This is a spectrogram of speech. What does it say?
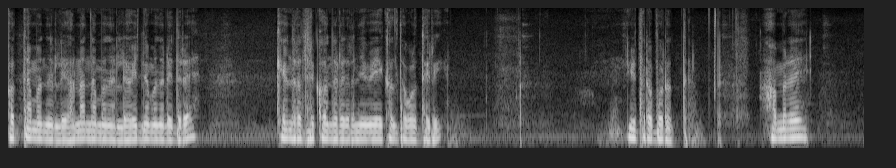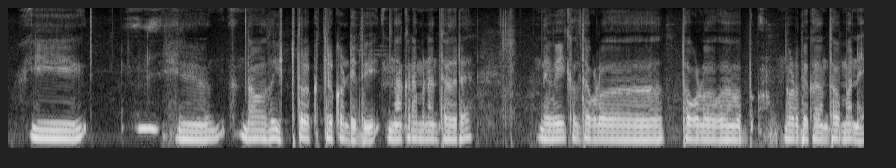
ಹತ್ತನೇ ಮನೆಯಲ್ಲಿ, ಹನ್ನೊಂದನೇ ಮನೆಯಲ್ಲಿ, ಐದನೇ ಮನೆಯಲ್ಲಿದ್ದರೆ ಕೇಂದ್ರ ತ್ರಿಕೋನದಲ್ಲಿದ್ದರೆ ನೀವು ವೆಹಿಕಲ್ ತಗೊಳ್ತೀರಿ. ಈ ಥರ ಬರುತ್ತೆ. ಆಮೇಲೆ ಈ ನಾವು ಇಷ್ಟು ತಿಳ್ಕೊ, ತಿಳ್ಕೊಂಡಿದ್ವಿ. ನಾಲ್ಕನೇ ಮನೆ ಅಂತ ಹೇಳಿದ್ರೆ ನೀವು ವೆಹಿಕಲ್ ತಗೊಳ್ಳೋ ತಗೊಳ್ಳೋ, ನೋಡಬೇಕಾದಂಥ ಮನೆ.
